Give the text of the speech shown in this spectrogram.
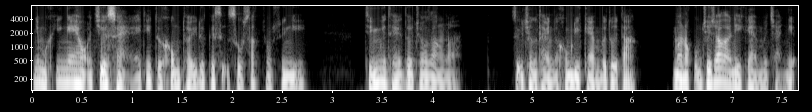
Nhưng mà khi nghe họ chia sẻ thì tôi không thấy được cái sự sâu sắc trong suy nghĩ. Chính vì thế tôi cho rằng là sự trưởng thành nó không đi kèm với tuổi tác mà nó cũng chưa chắc là đi kèm với trải nghiệm.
